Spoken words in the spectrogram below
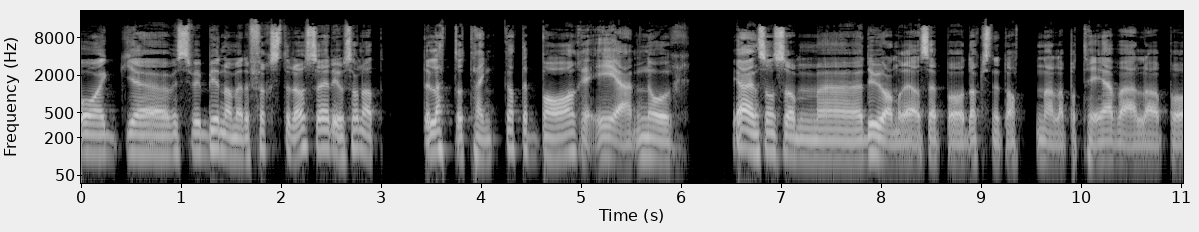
Og hvis vi begynner med det første, da, så er det jo sånn at det er lett å tenke at det bare er når ja, en sånn som uh, du, Andreas, ser på Dagsnytt 18 eller på TV eller på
